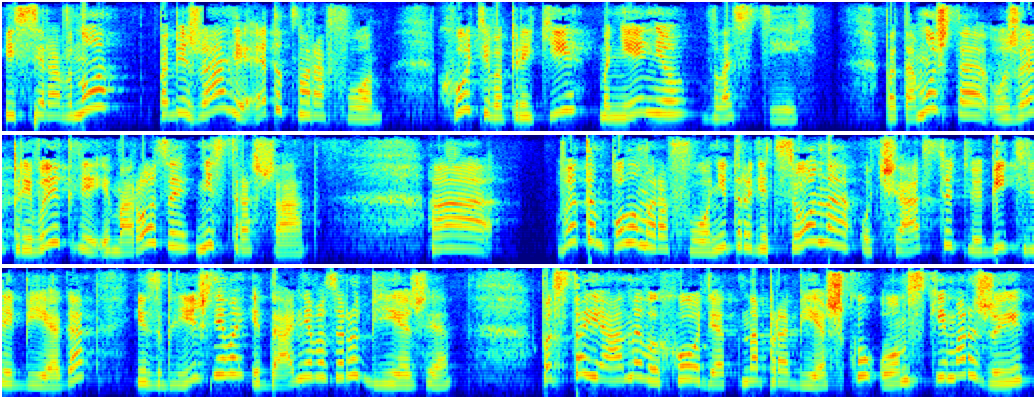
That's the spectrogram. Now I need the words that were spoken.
и все равно побежали этот марафон, хоть и вопреки мнению властей, потому что уже привыкли и морозы не страшат. А в этом полумарафоне традиционно участвуют любители бега из ближнего и дальнего зарубежья. Постоянно выходят на пробежку омские моржи.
